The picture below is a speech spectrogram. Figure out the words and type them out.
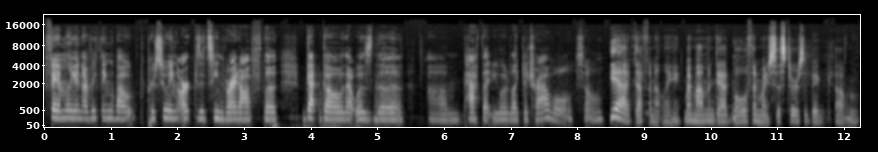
family and everything about pursuing art because it seemed right off the get go that was the um, path that you would like to travel. So Yeah, definitely. My mom and dad both, and my sister's a big, um,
